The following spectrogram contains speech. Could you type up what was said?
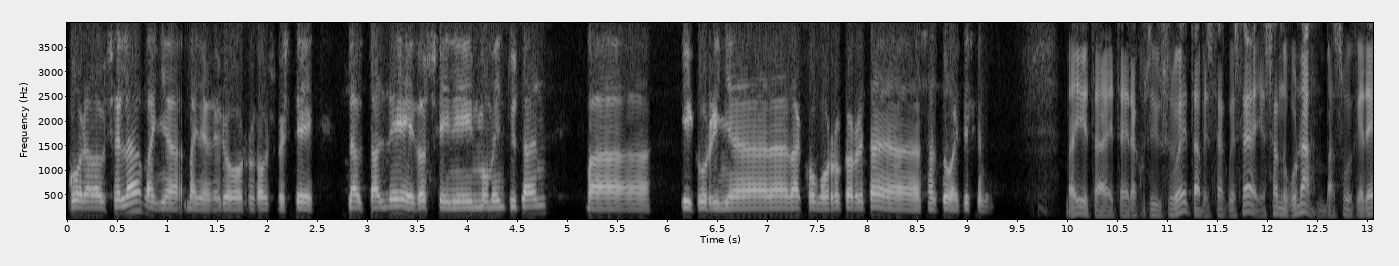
gora dauzela, baina, baina gero hor gauz beste lau talde edo zein momentutan ba, ikurriñarako borroka horretan sartu baitezken. Bai, eta eta erakutsi duzu eta besteak beste, esan duguna, bazuek ere,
